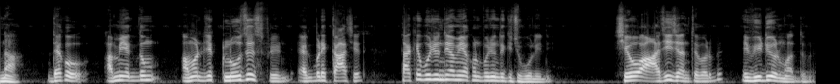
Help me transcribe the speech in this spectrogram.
না, দেখো, আমি একদম আমার যে ক্লোজেস্ট ফ্রেন্ড একবারে কাছের, তাকে পর্যন্ত আমি এখন পর্যন্ত কিছু বলিনি। সেও আজই জানতে পারবে এই ভিডিওর মাধ্যমে।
